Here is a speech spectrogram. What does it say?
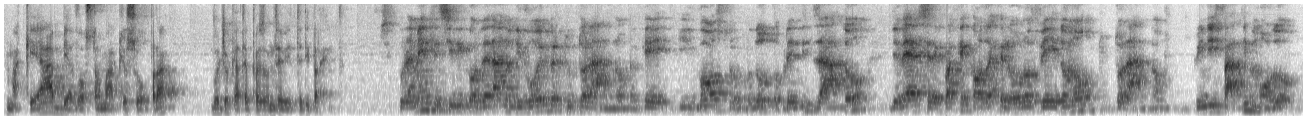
ma che abbia il vostro marchio sopra, voi giocate pesantemente di brand sicuramente si ricorderanno di voi per tutto l'anno perché il vostro prodotto brandizzato deve essere qualcosa che loro vedono tutto l'anno. Quindi fate in modo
